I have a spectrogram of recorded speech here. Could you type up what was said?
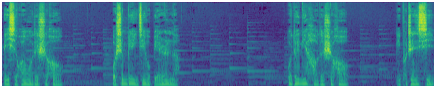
你喜欢我的时候，我身边已经有别人了。我对你好的时候，你不珍惜；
